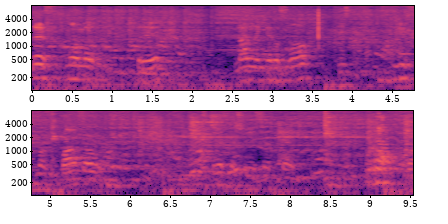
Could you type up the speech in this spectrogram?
Тест номер 3. Мельник Ярослав. Крісмас Батл. 365. Про. Про.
